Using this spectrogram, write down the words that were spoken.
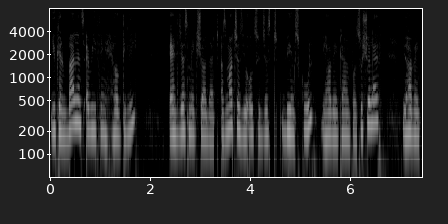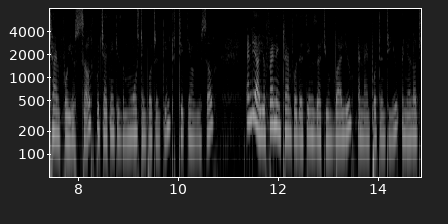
you can balance everything healthily and just make sure that as much as you're also just doing school you're having time for social life you're having time for yourself which i think is the most important thing to take care of yourself and yeah you're finding time for the things that you value and are important to you and you're not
